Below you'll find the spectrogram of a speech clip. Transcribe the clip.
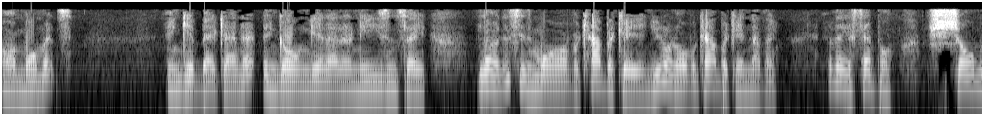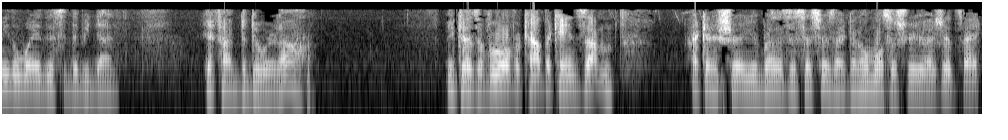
or moments and get back on it and go and get on our knees and say, Lord, this is more overcomplicated. You don't overcomplicate nothing. Everything is simple. Show me the way this is to be done if I'm to do it at all. Because if we're overcomplicating something, I can assure you, brothers and sisters, I can almost assure you, I should say,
